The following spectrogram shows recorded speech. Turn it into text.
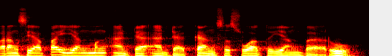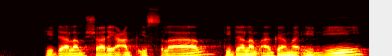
Barang siapa yang mengada-adakan sesuatu yang baru di dalam syariat Islam, di dalam agama ini,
